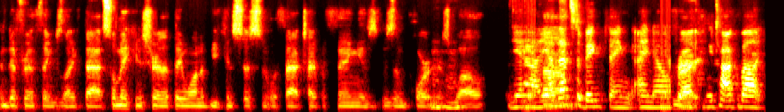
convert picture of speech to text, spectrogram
and different things like that. So making sure that they want to be consistent with that type of thing is is important mm-hmm. as well. Yeah, yeah, um, that's a big thing. I know. Right. We talk about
